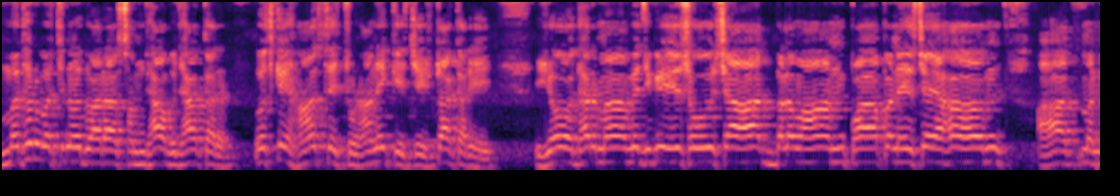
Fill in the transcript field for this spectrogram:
मधुर वचनों द्वारा समझा बुझाकर उसके हाथ से चुड़ाने की चेष्टा करे। यो धर्म बलवान पाप निश्चय आत्मन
